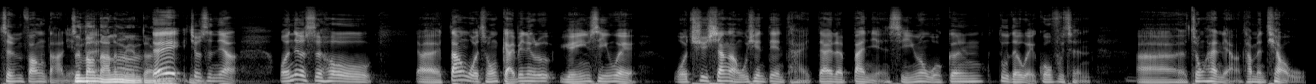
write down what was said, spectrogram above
真方打年，真方打那个年代，对，就是那样。我那个时候，呃，当我从改变那个原因，是因为我去香港无线电台待了半年，是因为我跟杜德伟、郭富城、呃钟汉良他们跳舞。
